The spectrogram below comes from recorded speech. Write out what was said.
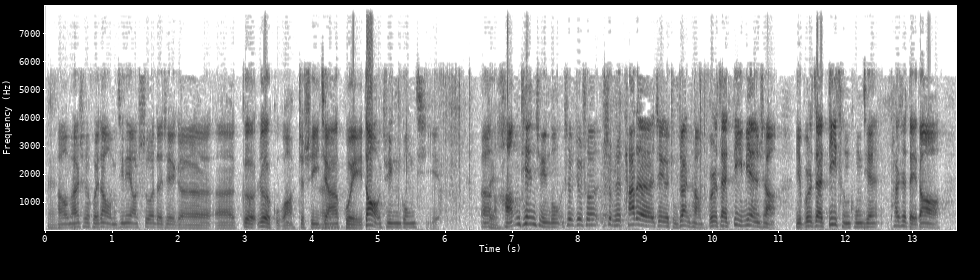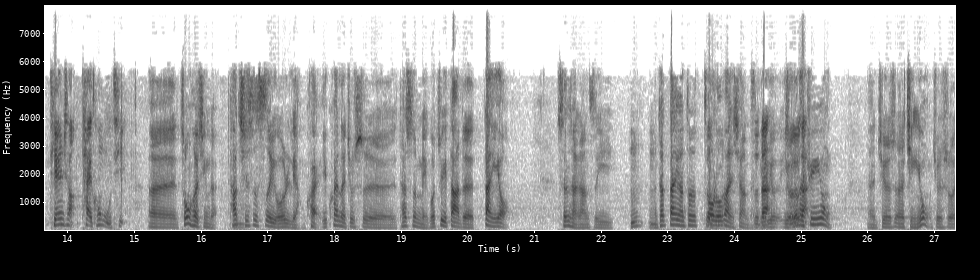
来。好，我们还是回到我们今天要说的这个呃个热股啊，这是一家轨道军工企业，呃，航天军工，是就说是不是它的这个主战场不是在地面上，也不是在低层空间，它是得到天上太空武器。呃，综合性的，它其实是有两块，一块呢就是它是美国最大的弹药生产商之一，嗯嗯，它弹药都包罗万象的，有有的军用，呃，就是警用，就是说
